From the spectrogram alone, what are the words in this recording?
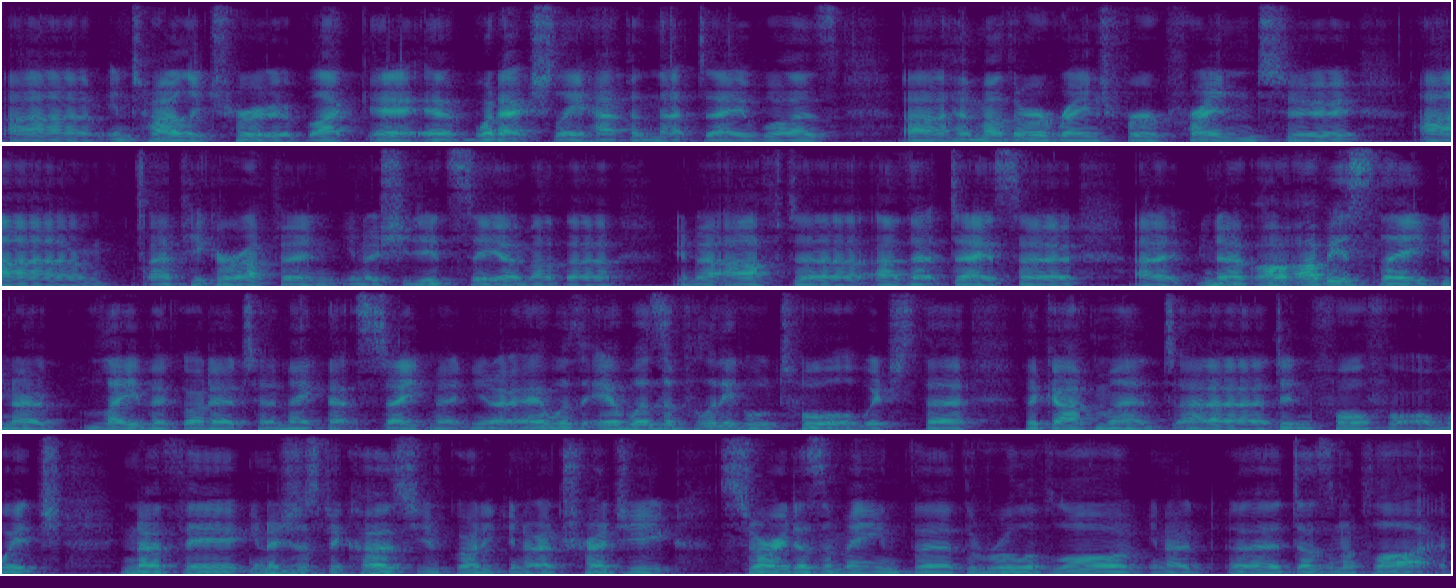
um, entirely true. Like, uh, uh, what actually happened that day was her mother arranged for a friend to um, pick her up, and, you know, she did see her mother you know, after uh, that day. So, uh, you know, obviously, you know, Labor got her to make that statement. You know, it was it was a political tool which the the government uh, didn't fall for. Which you know, they you know, just because you've got you know a tragic story doesn't mean the the rule of law you know uh, doesn't apply.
